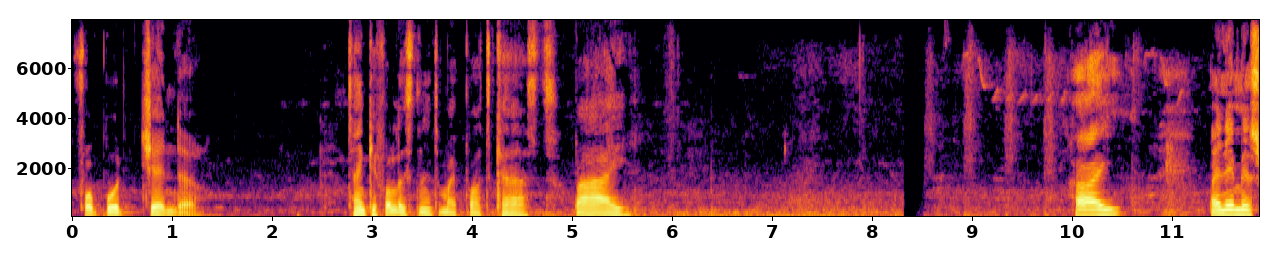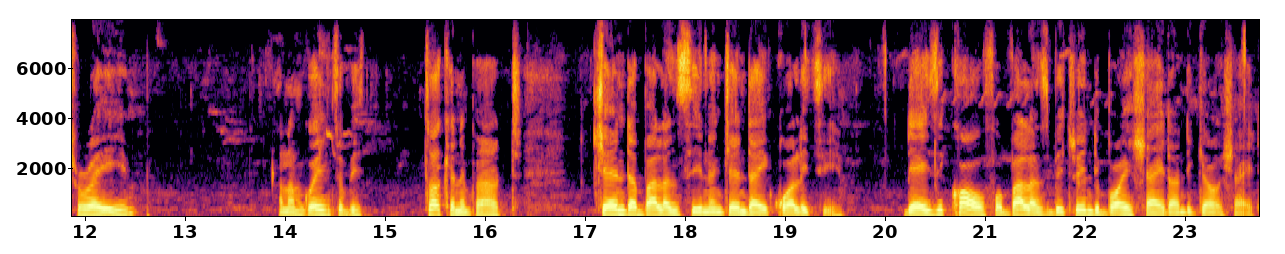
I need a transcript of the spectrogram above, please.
for both gender. Thank you for listening to my podcast. Bye. Hi, my name is Ray, and I'm going to be talking about gender balancing and gender equality. There is a call for balance between the boy child and the girl child.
